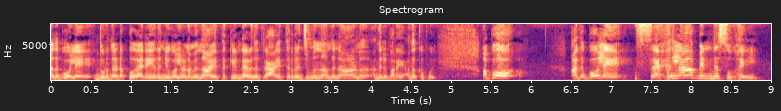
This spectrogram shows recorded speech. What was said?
അതുപോലെ ദുർനടപ്പുകാരെ എറിഞ്ഞു കൊല്ലണമെന്ന ആയത്തൊക്കെ ഉണ്ടായിരുന്നു. ഇത്ര ആയത്ത് റജ്മെന്ന് അതിനാണ് അതിന് പറയാം. അതൊക്കെ പോയി. അപ്പോ അതുപോലെ സെഹ്ല ബിന്ദ് സുഹൈൽ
